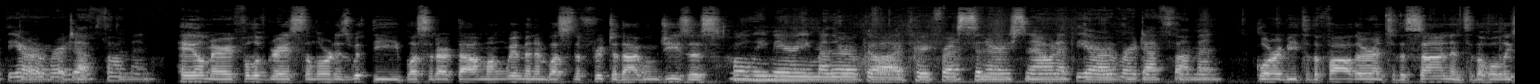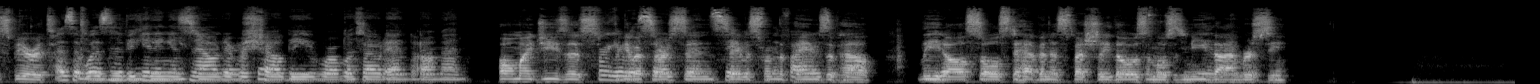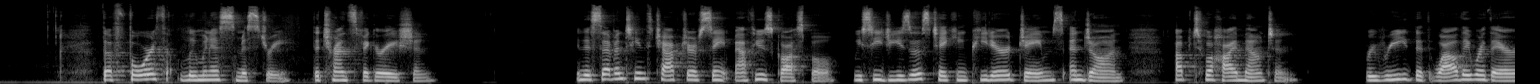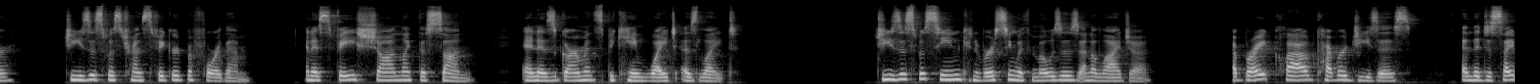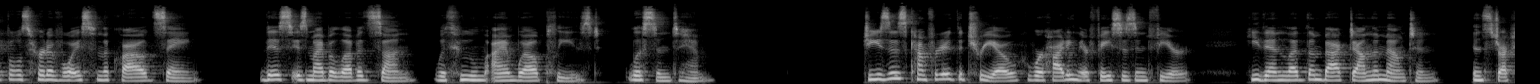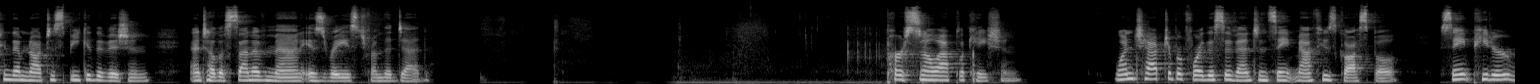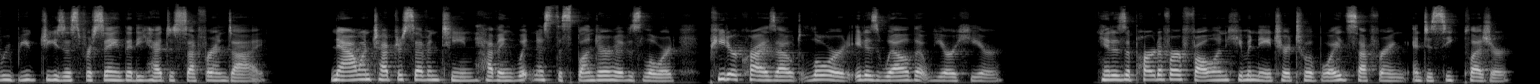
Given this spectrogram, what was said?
at the hour of our death. Amen. Hail Mary, full of grace, the Lord is with thee. Blessed art thou among women, and blessed the fruit of thy womb, Jesus. Holy Mary, Mother of God, pray for us sinners now and at the hour of our death. Amen. Glory be to the Father, and to the Son, and to the Holy Spirit. As it was in the beginning, is now, and ever shall be, world without end. Amen. O my Jesus, forgive, us our sins, save us from the fires of hell. Lead all souls to heaven, especially those who most need thy mercy. The fourth luminous mystery, the Transfiguration. In the 17th chapter of St. Matthew's Gospel, we see Jesus taking Peter, James, and John up to a high mountain. We read that while they were there, Jesus was transfigured before them, and his face shone like the sun, and his garments became white as light. Jesus was seen conversing with Moses and Elijah. A bright cloud covered Jesus, and the disciples heard a voice from the cloud saying, This is my beloved Son, with whom I am well pleased. Listen to him. Jesus comforted the trio who were hiding their faces in fear. He then led them back down the mountain, instructing them not to speak of the vision until the Son of Man is raised from the dead. Personal application. One chapter before this event in St. Matthew's Gospel, St. Peter rebuked Jesus for saying that he had to suffer and die. Now, in chapter 17, having witnessed the splendor of his Lord, Peter cries out, Lord, it is well that we are here. It is a part of our fallen human nature to avoid suffering and to seek pleasure.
